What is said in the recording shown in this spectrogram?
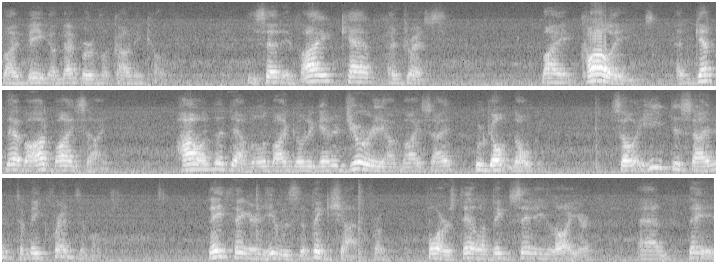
by being a member of a county council. He said, if I can't address my colleagues and get them on my side, how in the devil am I going to get a jury on my side who don't know me? So he decided to make friends amongst them. They figured he was the big shot from Forest Hill, a big city lawyer, and they,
